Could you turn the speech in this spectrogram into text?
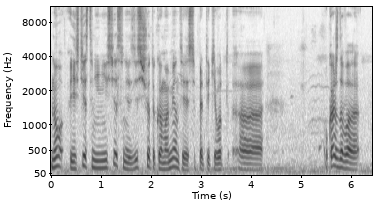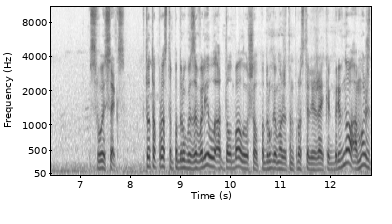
Ну, естественнее, неестественнее. Здесь еще такой момент есть. Опять-таки, вот э, у каждого свой секс. Кто-то просто подругу завалил, отдолбал и ушел. Подруга может там просто лежать как бревно, а может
